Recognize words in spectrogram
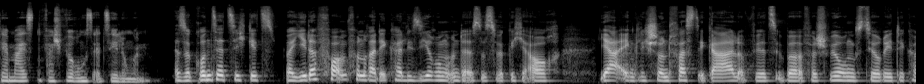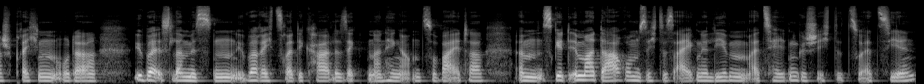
der meisten Verschwörungserzählungen? Also grundsätzlich geht es bei jeder Form von Radikalisierung und da ist es wirklich auch ja eigentlich schon fast egal, ob wir jetzt über Verschwörungstheoretiker sprechen oder über Islamisten, über rechtsradikale Sektenanhänger und so weiter. Ähm, es geht immer darum, sich das eigene Leben als Heldengeschichte zu erzählen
